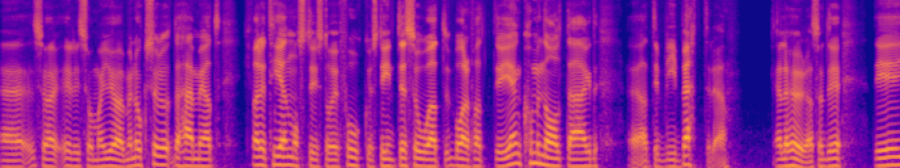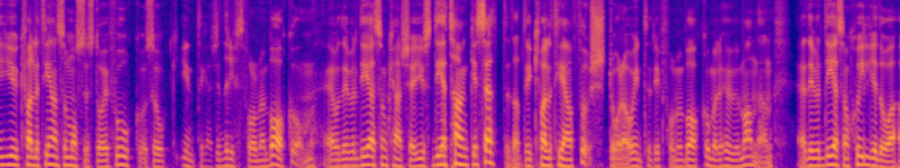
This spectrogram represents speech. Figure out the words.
eh, så är det så man gör. Men också det här med att kvaliteten måste ju stå i fokus. Det är inte så att bara för att det är en kommunalt ägd eh, att det blir bättre. Eller hur? Alltså det, det är ju kvaliteten som måste stå i fokus och inte kanske driftformen bakom. Eh, och det är väl det som kanske, just det tankesättet, att det är kvaliteten först då, och inte driftformen bakom eller huvudmannen. Eh, det är väl det som skiljer då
